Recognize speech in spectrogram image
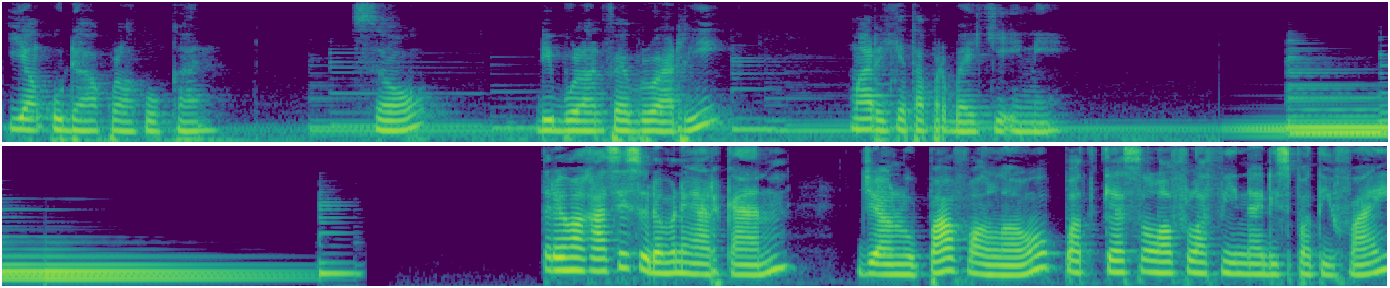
yang udah aku lakukan. So, di bulan Februari, mari kita perbaiki ini. Terima kasih sudah mendengarkan. Jangan lupa follow podcast Love Lavina di Spotify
